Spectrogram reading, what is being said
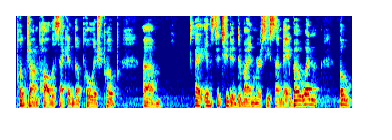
Pope John Paul II, the Polish Pope, um, instituted Divine Mercy Sunday. But when, but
